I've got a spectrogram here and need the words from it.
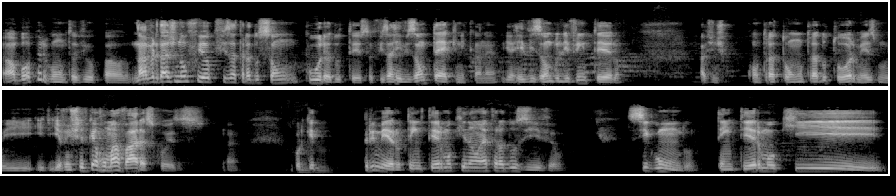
É uma boa pergunta, viu, Paulo? Na verdade, não fui eu que fiz a tradução pura do texto, eu fiz a revisão técnica, né? E a revisão do livro inteiro. A gente contratou um tradutor mesmo e, e, e a gente teve que arrumar várias coisas, né? Porque, uhum. primeiro, tem termo que não é traduzível. Segundo, tem termo que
